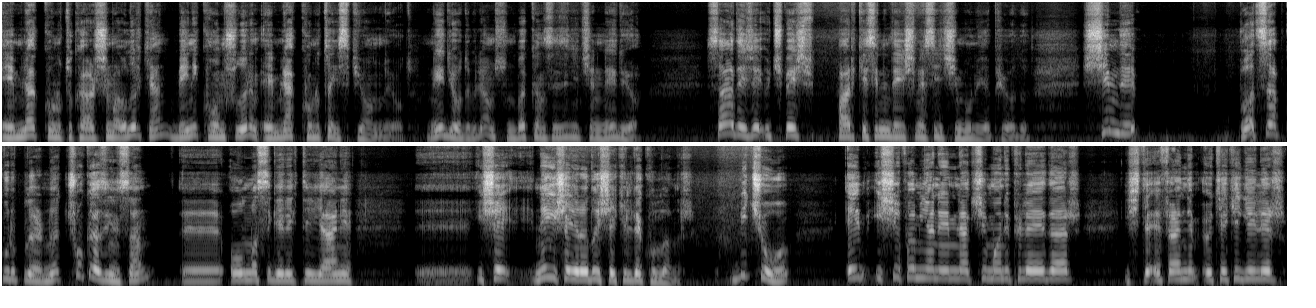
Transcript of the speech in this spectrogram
emlak konutu karşıma alırken beni komşularım emlak konuta ispiyonluyordu. Ne diyordu biliyor musun? Bakın sizin için ne diyor? Sadece 3-5 parkesinin değişmesi için bunu yapıyordu. Şimdi WhatsApp gruplarını çok az insan e, olması gerektiği yani e, işe ne işe yaradığı şekilde kullanır. Birçoğu em, iş yapamayan emlakçı manipüle eder. İşte efendim öteki gelir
